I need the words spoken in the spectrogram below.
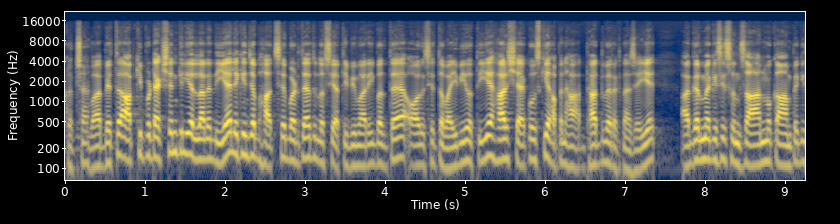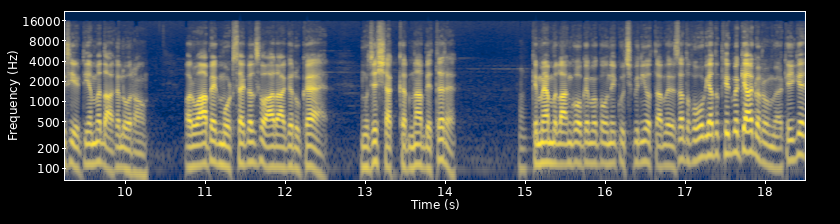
अच्छा। कभार बेहतर। आपकी प्रोटेक्शन के लिए अल्लाह ने दिया है लेकिन जब हाथ से बढ़ता है तो नफसियाती बीमारी बनता है और इससे तबाही भी होती है। हर शय को उसकी अपने हाथ हद में रखना चाहिए। अगर मैं किसी सुनसान मुकाम पे किसी एटीएम में दाखिल हो रहा हूँ और वहाँ पे एक मोटरसाइकिल सवार आके रुका है मुझे शक करना बेहतर है कि मैं मलंग हो गया मेरे को नहीं कुछ भी नहीं होता मेरे साथ। हो गया तो फिर मैं क्या करूँगा ठीक है?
